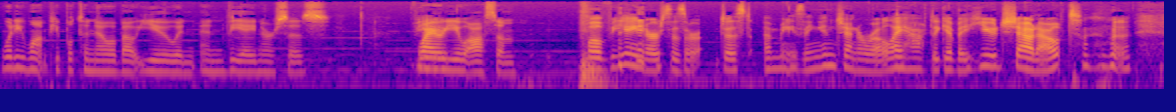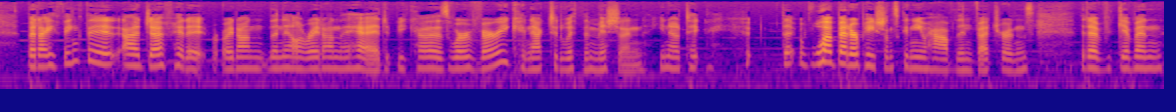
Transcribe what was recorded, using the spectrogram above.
what do you want people to know about you and, and VA nurses? Why are you awesome? Well, VA nurses are just amazing in general. I have to give a huge shout out. but I think that uh, Jeff hit it right on the nail, right on the head, because we're very connected with the mission. You know, th- what better patients can you have than veterans that have given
